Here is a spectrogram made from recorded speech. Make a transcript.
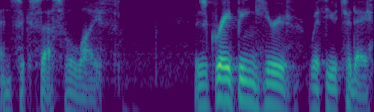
and successful life. It was great being here with you today.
